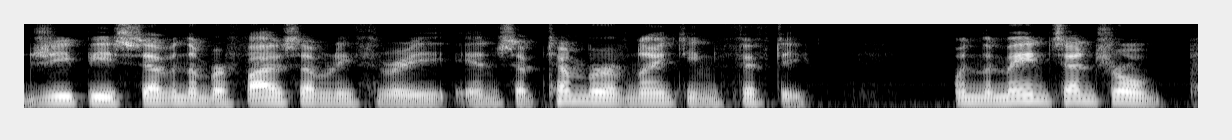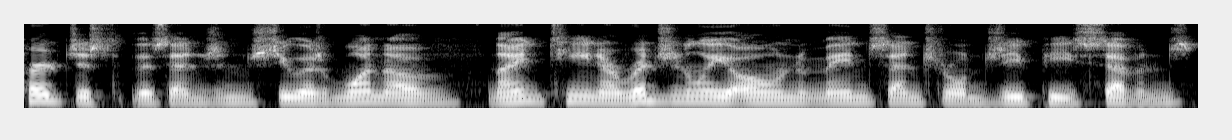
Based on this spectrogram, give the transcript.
GP7 number 573 in September of 1950. When the Maine Central purchased this engine, she was one of 19 originally owned Maine Central GP7s,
